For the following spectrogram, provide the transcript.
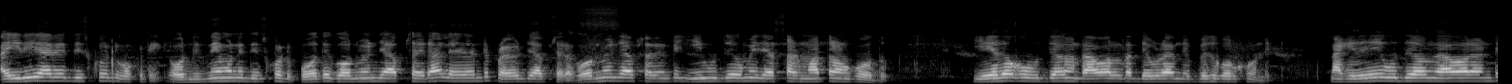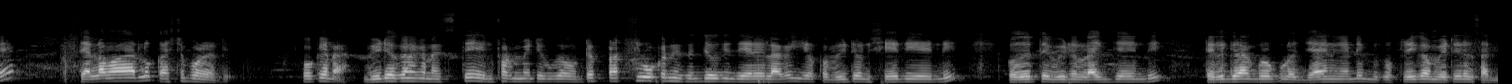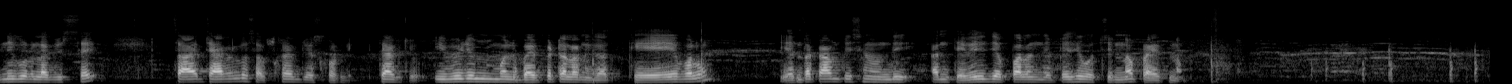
ఐడియా అనేది తీసుకోండి. ఒకటి ఒక నిర్ణయం అనేది తీసుకోండి. పోతే గవర్నమెంట్ జాబ్ సైడా లేదంటే ప్రైవేట్ జాబ్ సైడా. గవర్నమెంట్ జాబ్ సైడ్ అంటే ఈ ఉద్యోగమే చేస్తాడు మాత్రం అనుకోవద్దు. ఏదో ఒక ఉద్యోగం రావాలరా దేవుడు అని చెప్పేసి కోరుకోండి. నాకు ఇదే ఉద్యోగం కావాలంటే తెల్లవారులు కష్టపడండి. ఓకేనా? వీడియో కనుక నచ్చితే ఇన్ఫర్మేటివ్గా ఉంటే ప్రతి ఒక్క నిరుద్యోగి చేరేలాగా ఈ యొక్క వీడియోని షేర్ చేయండి. కుదిరితే వీడియోని లైక్ చేయండి. టెలిగ్రామ్ గ్రూప్లో జాయిన్ కండి. మీకు ఫ్రీగా మెటీరియల్స్ అన్నీ కూడా లభిస్తాయి. ఛానల్లో సబ్స్క్రైబ్ చేసుకోండి. Thank you. ఈ వీడియో మిమ్మల్ని భయపెట్టాలని కాదు. కేవలం ఎంత కాంపిటీషన్ ఉంది అని తెలియజెప్పాలని చెప్పేసి ఒక చిన్న ప్రయత్నం.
